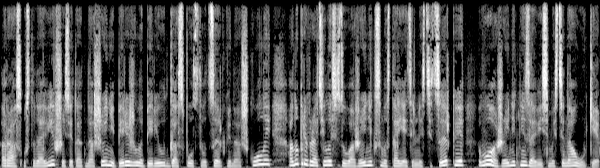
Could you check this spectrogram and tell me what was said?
Раз установившись, это отношение пережило период господства церкви над школой, оно превратилось из уважения к самостоятельности деятельности церкви в уважение к независимости науки.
